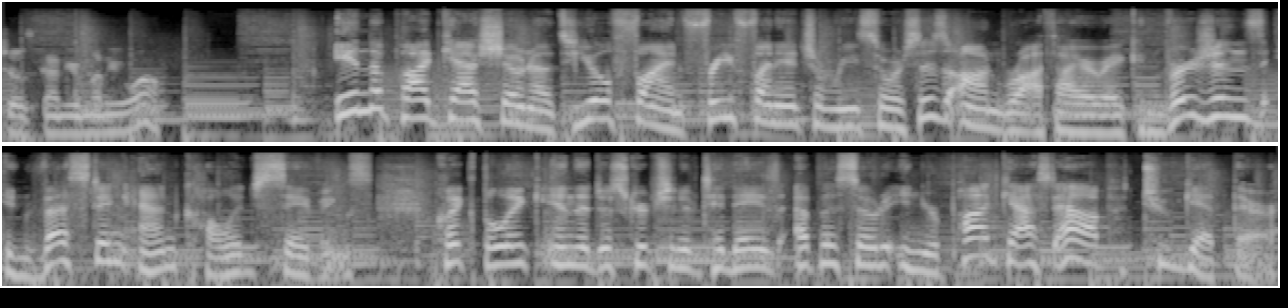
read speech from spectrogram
Show's Count Your Money Well. In the podcast show notes, you'll find free financial resources on Roth IRA conversions, investing, and college savings. Click the link in the description of today's episode in your podcast app to get there.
